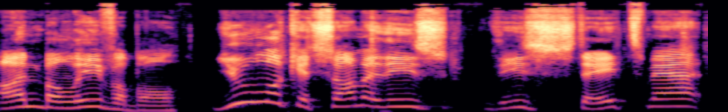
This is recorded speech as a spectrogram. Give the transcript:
unbelievable. You look at some of these these states, Matt,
